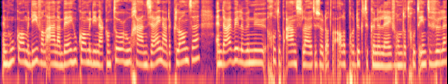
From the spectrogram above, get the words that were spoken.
En hoe komen die van A naar B? Hoe komen die naar kantoor? Hoe gaan zij naar de klanten? En daar willen we nu goed op aansluiten, zodat we alle producten kunnen leveren om dat goed in te vullen.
